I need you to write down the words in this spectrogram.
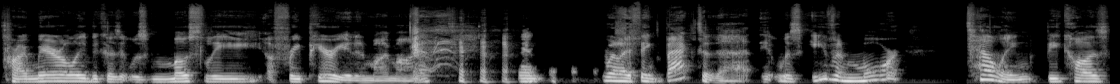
primarily because it was mostly a free period in my mind. and when I think back to that, it was even more telling because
